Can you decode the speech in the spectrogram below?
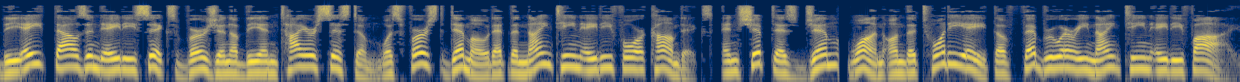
The 8086 version of the entire system was first demoed at the 1984 Comdex, and shipped as GEM 1 on 28 February 1985.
